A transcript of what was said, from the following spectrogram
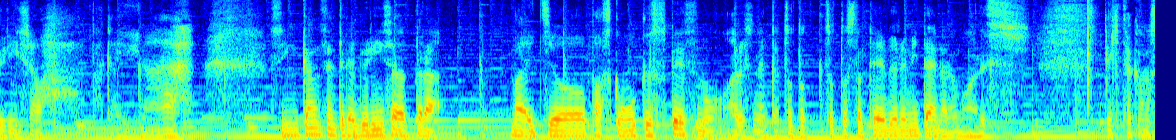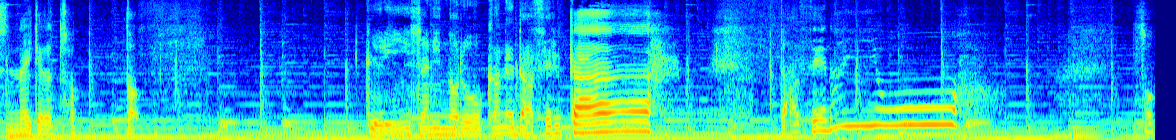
グリーン車は高いな。新幹線とかグリーン車だったらまあ一応パソコン置くスペースもあるしなんかちょっとちょっとしたテーブルみたいなのもあるしできたかもしれないけどちょっと。グリーン車に乗るお金出せるか。出せないよ。ちょっ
